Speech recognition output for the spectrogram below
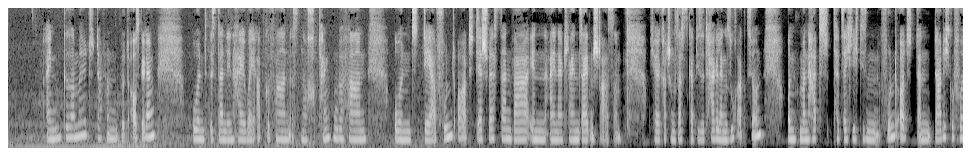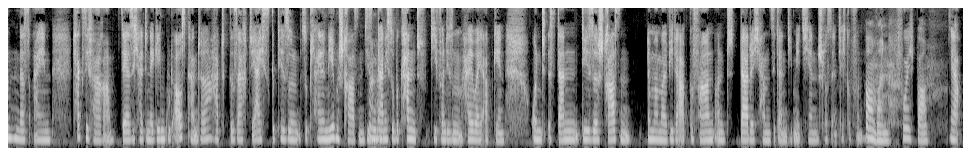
eingesammelt. Davon wird ausgegangen und ist dann den Highway abgefahren, ist noch tanken gefahren und der Fundort der Schwestern war in einer kleinen Seitenstraße. Ich habe ja gerade schon gesagt, es gab diese tagelange Suchaktion und man hat tatsächlich diesen Fundort dann dadurch gefunden, dass ein Taxifahrer, der sich halt in der Gegend gut auskannte, hat gesagt, ja, es gibt hier so, so kleine Nebenstraßen, die sind mhm. gar nicht so bekannt, die von diesem Highway abgehen und ist dann diese Straßen immer mal wieder abgefahren und dadurch haben sie dann die Mädchen schlussendlich gefunden. Oh Mann, furchtbar. Ja.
